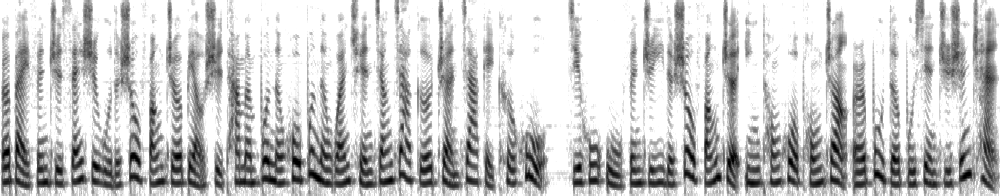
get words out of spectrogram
而百分之三十五的受访者表示，他们不能或不能完全将价格转嫁给客户。几乎五分之一的受访者因通货膨胀而不得不限制生产。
